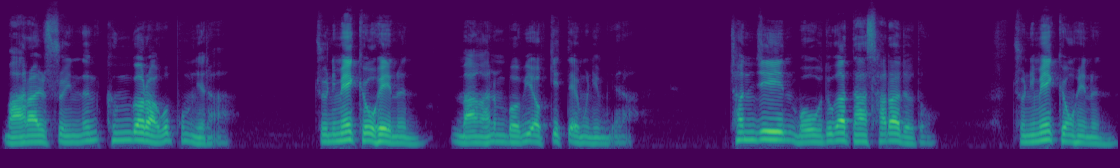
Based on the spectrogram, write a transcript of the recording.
말할 수 있는 근거라고 봅니다. 주님의 교회는 망하는 법이 없기 때문입니다. 천지인 모두가 다 사라져도 주님의 교회는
